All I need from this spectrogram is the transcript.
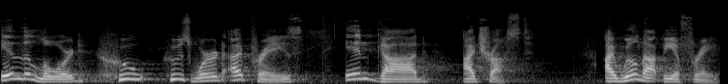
in the Lord, who, whose word I praise, in God I trust. I will not be afraid.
